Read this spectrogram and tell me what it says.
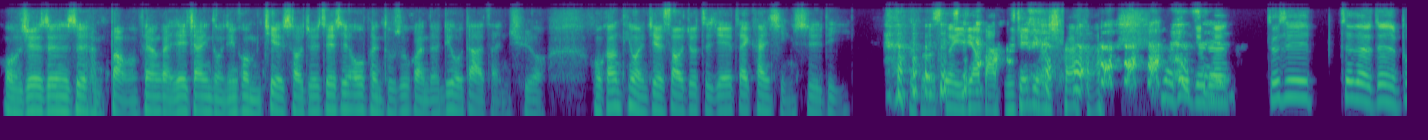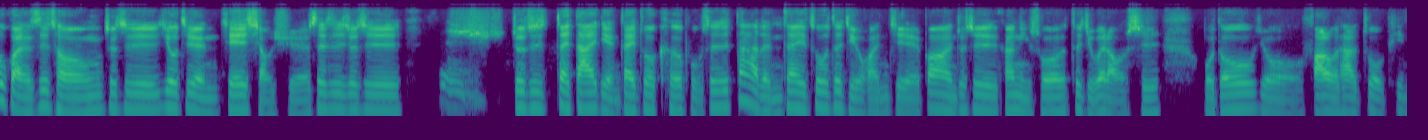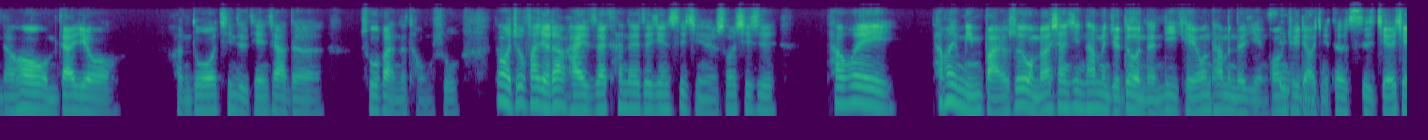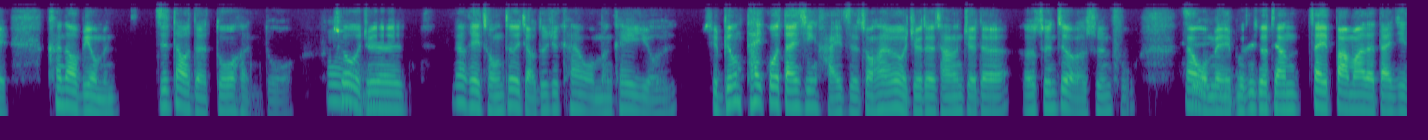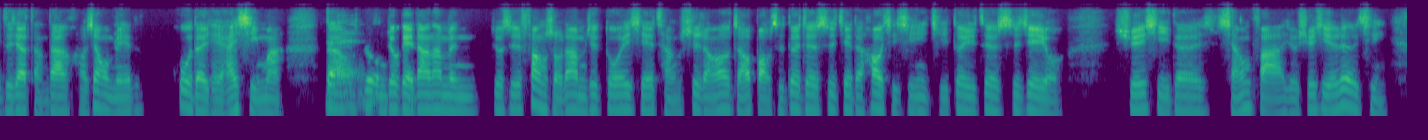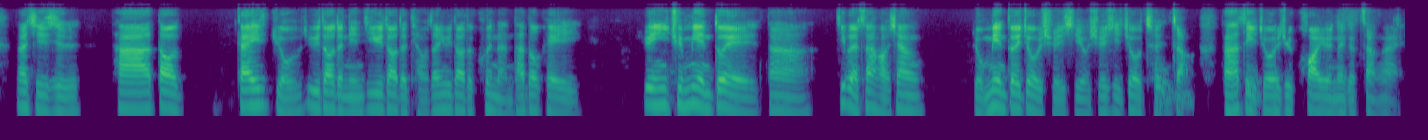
我觉得真的是很棒，我非常感谢嘉玲总监给我们介绍，就是这次 Open 图书馆的六大展区哦。我刚听完介绍，就直接在看行事历，所以一定要把时间留下来。我就觉得就是。这个真的不管是从就是幼稚园接小学，甚至就是嗯，就是再大一点再做科普，甚至大人在做这几个环节，包含就是刚刚你说这几位老师，我都有 follow 他的作品，然后我们家也有很多亲子天下的出版的童书，那我就发觉让孩子在看待这件事情的时候，其实他会他会明白，所以我们要相信他们绝对有能力可以用他们的眼光去了解这个世界，而且看到比我们知道的多很多。所以我觉得那可以从这个角度去看，我们可以有。就不用太过担心孩子的状态，因为我觉得常常觉得儿孙自有儿孙福，那我们也不是就这样在爸妈的担心之下长大，好像我们也过得也还行嘛。那所以我们就可以让他们就是放手，让他们去多一些尝试，然后只要保持对这个世界的好奇心，以及对于这个世界有学习的想法、有学习的热情，那其实他到该有遇到的年纪、遇到的挑战、遇到的困难，他都可以愿意去面对。那基本上好像有面对就有学习，有学习就有成长，那他自己就会去跨越那个障碍。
